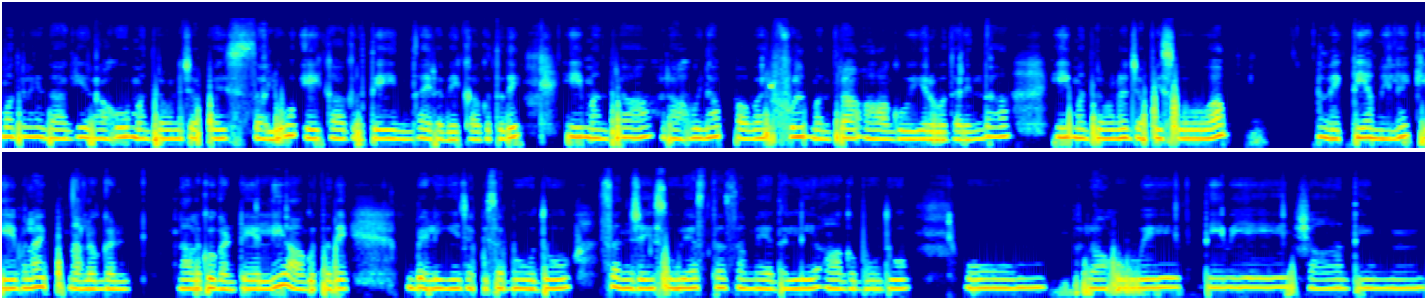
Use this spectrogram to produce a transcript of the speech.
ಮೊದಲನೇದಾಗಿ, ರಾಹು ಮಂತ್ರವನ್ನು ಜಪಿಸಲು ಏಕಾಗ್ರತೆಯಿಂದ ಇರಬೇಕಾಗುತ್ತದೆ. ಈ ಮಂತ್ರ ರಾಹುವಿನ ಪವರ್ಫುಲ್ ಮಂತ್ರ ಹಾಗೂ ಇರುವುದರಿಂದ ಈ ಮಂತ್ರವನ್ನು ಜಪಿಸುವ ವ್ಯಕ್ತಿಯ ಮೇಲೆ ಕೇವಲ ಇಪ್ಪತ್ನಾಲ್ಕು ಗಂಟೆ ನಾಲ್ಕು ಗಂಟೆಯಲ್ಲಿ ಆಗುತ್ತದೆ. ಬೆಳಿಗ್ಗೆ ಜಪಿಸಬಹುದು, ಸಂಜೆ ಸೂರ್ಯಾಸ್ತ ಸಮಯದಲ್ಲಿ ಆಗಬಹುದು. ಓಂ ರಾಹುವೇ ದಿವಿಯೇ ಶಾಂತಿಂ,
